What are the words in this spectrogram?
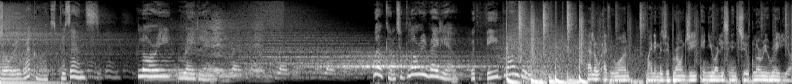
Glory Records presents Glory Radio. Welcome to Glory Radio with V. Vibronji. Hello everyone, my name is Vibronji and you are listening to Glory Radio.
